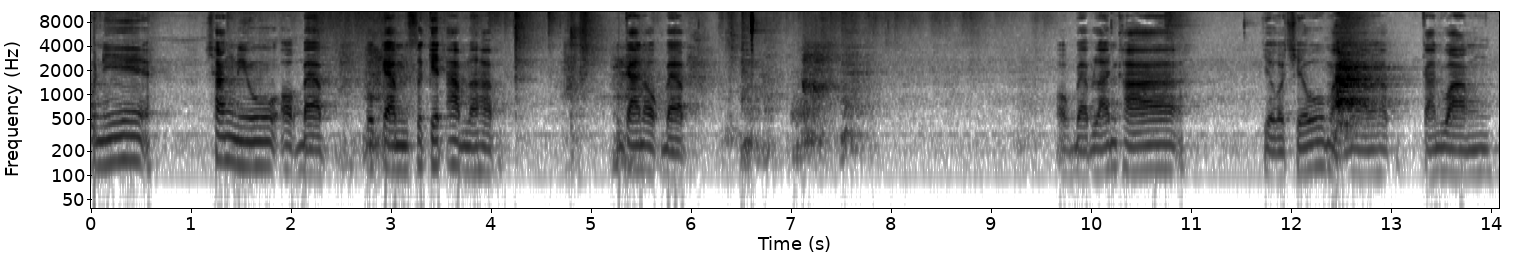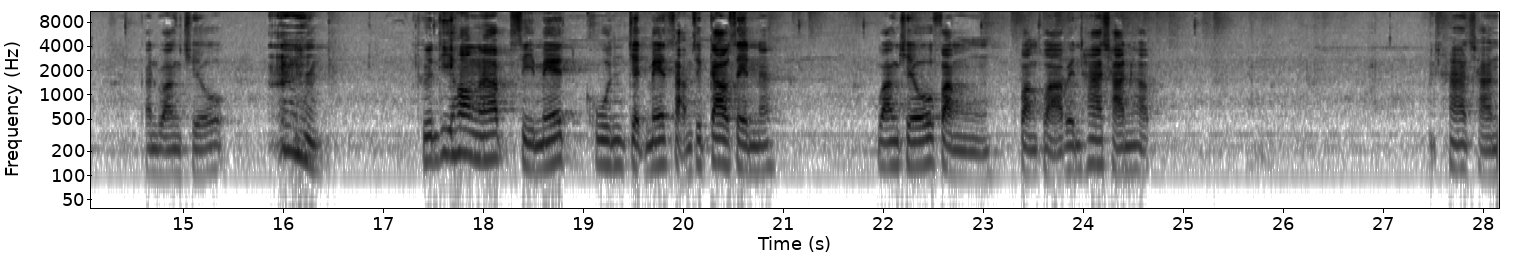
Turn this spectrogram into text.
วันนี้ช่างนิวออกแบบโปรแกรม SketchUp นะครับ เป็นการออกแบบ ออกแบบร้านค้า เกี่ยวกับเชลหมายนะครับ การวางการวางเชลพื้นที่ห้องนะครับ 4 เมตรคูณ 7 เมตร 39 เซนนะ วางเชลฝั่งฝั่งขวาเป็น 5 ชั้นครับ 5 ชั้น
